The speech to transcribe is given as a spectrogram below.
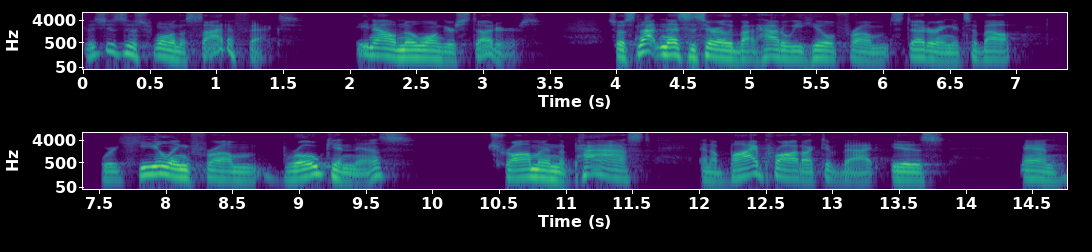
this is just one of the side effects. He now no longer stutters. So it's not necessarily about how do we heal from stuttering, it's about we're healing from brokenness, trauma in the past, and a byproduct of that is, man,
